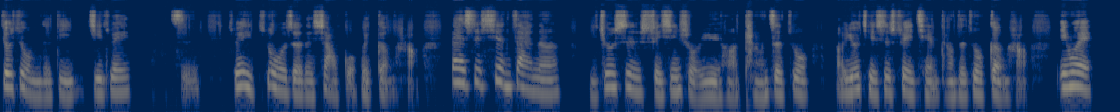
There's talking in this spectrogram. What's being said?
就是我们的底脊椎所以坐着的效果会更好，但是现在呢，你就是随心所欲哈，躺着做啊，尤其是睡前躺着做更好，因为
